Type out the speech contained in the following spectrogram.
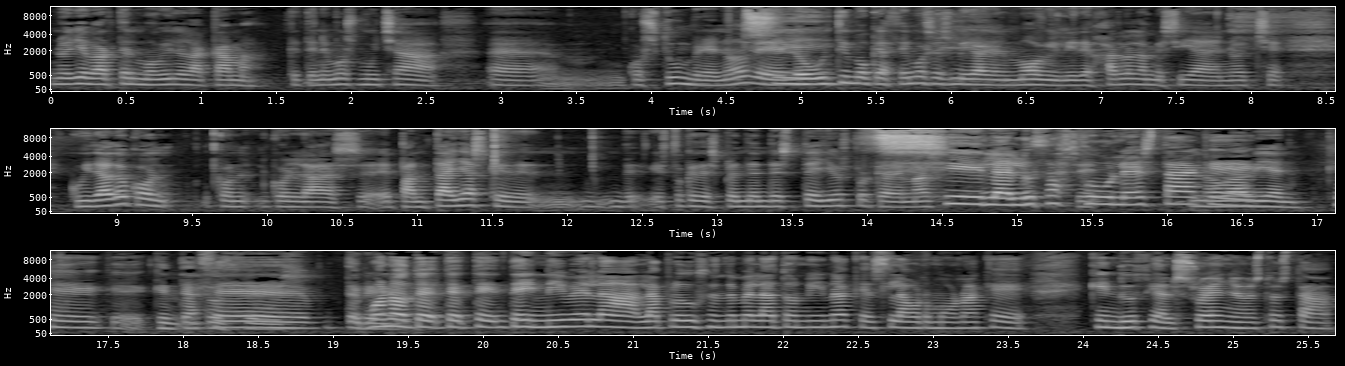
no llevarte el móvil a la cama, que tenemos mucha eh, costumbre, ¿no? De Sí. lo último que hacemos es mirar el móvil y dejarlo en la mesilla de noche. Cuidado con, con, con las eh, pantallas que de- de- esto que desprenden destellos, porque además Sí, la luz azul esta no que, va bien. que, que- que te Entonces, hace, te- bueno, te, te, te- inhibe la, la producción de melatonina, que es la hormona que, que induce al sueño. Esto está,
